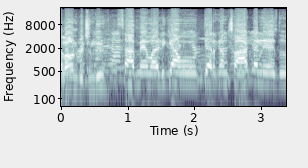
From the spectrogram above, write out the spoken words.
ఎలా అనిపించింది? సార్ మేము అడిగాము తిరగని చాట లేదు.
